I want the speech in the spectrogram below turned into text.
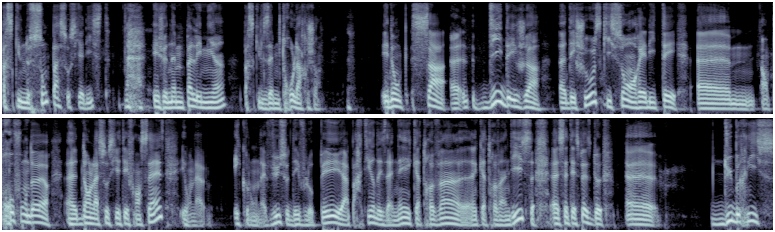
parce qu'ils ne sont pas socialistes. Et je n'aime pas les miens parce qu'ils aiment trop l'argent. Et donc, ça euh, dit déjà euh, des choses qui sont en réalité euh, en profondeur dans la société française. Et que l'on a vu se développer à partir des années 80-90, cette espèce de d'ubris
